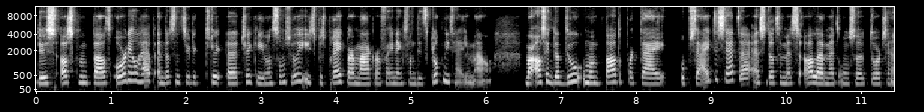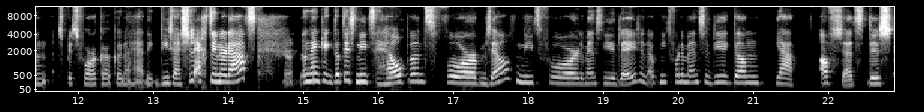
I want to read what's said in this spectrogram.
Dus als ik een bepaald oordeel heb, en dat is natuurlijk tri uh, tricky, want soms wil je iets bespreekbaar maken waarvan je denkt van dit klopt niet helemaal. Maar als ik dat doe om een bepaalde partij opzij te zetten, en zodat we met z'n allen met onze torts en spitsvorken kunnen, hè, die, die zijn slecht inderdaad, ja. dan denk ik dat is niet helpend voor mezelf, niet voor de mensen die het lezen en ook niet voor de mensen die ik dan ja, afzet. Dus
